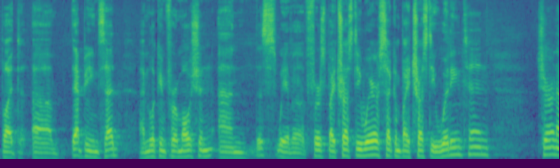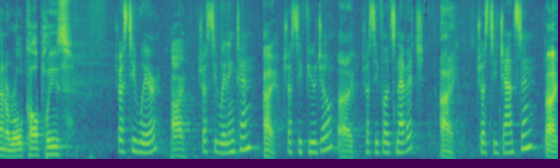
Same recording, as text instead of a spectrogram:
But uh, that being said, I'm looking for a motion on this. We have a first by trustee Ware, second by trustee Whittington. Sharon, on a roll call, please. Trustee Ware? Aye. Trustee Trustee Whittington? Aye. Trustee Fugiel? Aye. Trustee Foltyniewicz? Aye. Trustee Johnston? Aye.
